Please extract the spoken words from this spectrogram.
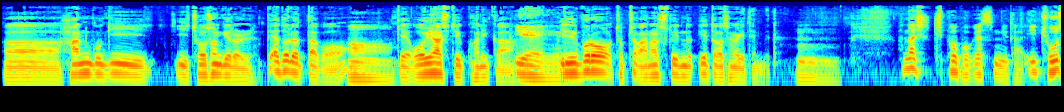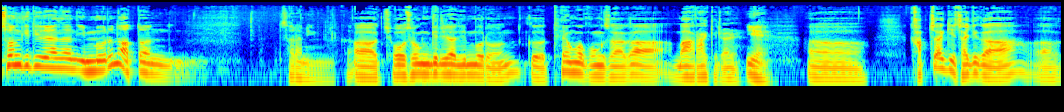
어 한국이 이 조성길을 빼돌렸다고 어. 이렇게 오해할 수도 있고 하니까 예, 예. 일부러 접촉 안 할 수도 있, 있다고 생각이 됩니다. 음. 하나씩 짚어보겠습니다. 이 조성길이라는 인물은 어떤 사람입니까? 어, 조성길이라는 인물은 그 태영호 공사가 말하기를 예. 어 갑자기 자기가 어,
